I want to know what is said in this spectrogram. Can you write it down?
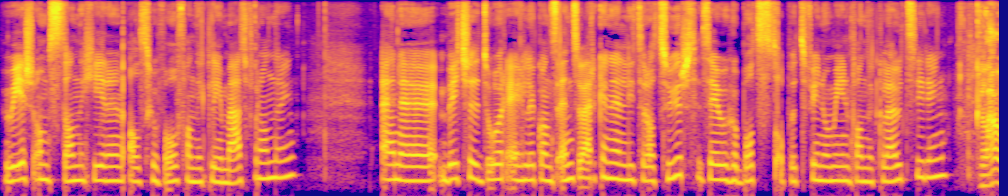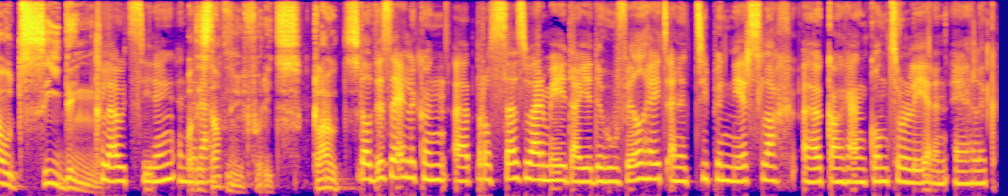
weersomstandigheden als gevolg van de klimaatverandering. En uh, een beetje door eigenlijk ons in te werken in literatuur zijn we gebotst op het fenomeen van de cloud seeding. Cloud seeding? Cloud seeding, inderdaad. Wat is dat nu voor iets? Cloud? Dat is eigenlijk een uh, proces waarmee dat je de hoeveelheid en het type neerslag uh, kan gaan controleren eigenlijk.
